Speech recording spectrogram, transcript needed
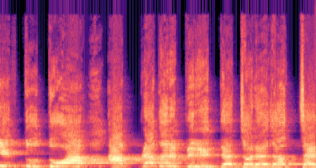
কিন্তু দোয়া আপনাদের বিরুদ্ধে চলে যাচ্ছে।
